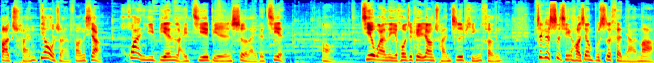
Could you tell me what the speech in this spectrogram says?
把船调转方向，换一边来接别人射来的箭，哦，接完了以后就可以让船只平衡。这个事情好像不是很难嘛，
